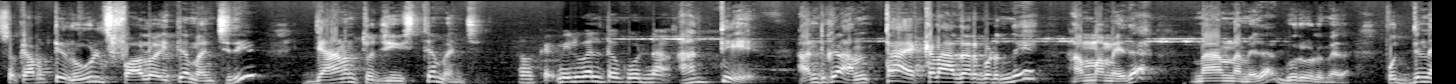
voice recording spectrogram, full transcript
సో కాబట్టి రూల్స్ ఫాలో అయితే మంచిది జ్ఞానంతో జీవిస్తే మంచిది. ఓకే విలువలతో కూడిన. అంతే. అందుకని అంతా ఎక్కడ ఆధారపడి ఉంది? అమ్మ మీద నాన్న మీద గురువుల మీద. పొద్దున్న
